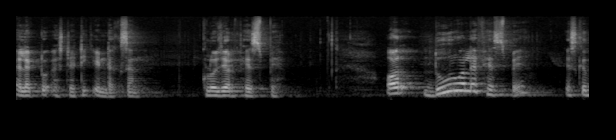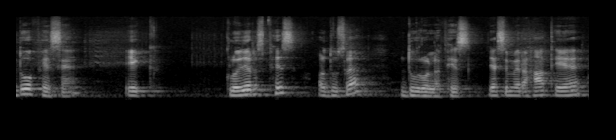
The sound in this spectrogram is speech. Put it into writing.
electrostatic induction closer face पे। और दूर वाले फेस पे, इसके दो फेस हैं, एक क्लोजर फेस और दूसरा दूर वाला फेस। जैसे मेरा हाथ ये है,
